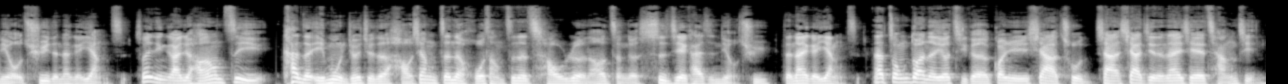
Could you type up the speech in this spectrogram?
扭曲的那个样子，所以你感觉好像自己。看着一幕，你就会觉得好像真的火场真的超热，然后整个世界开始扭曲的那个样子。那中段呢，有几个关于下处下下界的那一些场景，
